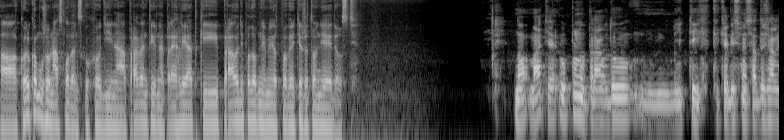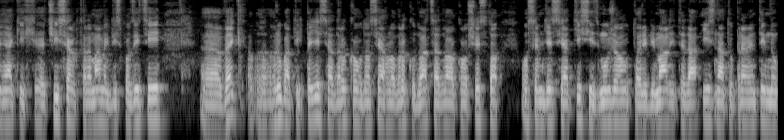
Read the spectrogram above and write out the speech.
Koľko mužov na Slovensku chodí na preventívne prehliadky? Pravdepodobne mi odpoviete, že to nie je dosť. No, máte úplnú pravdu. Tých, keby sme sa držali nejakých čísel, ktoré máme k dispozícii, E, vek hruba tých 50 rokov dosiahlo v roku 22 okolo 680 tisíc mužov, ktorí by mali teda ísť na tú preventívnu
